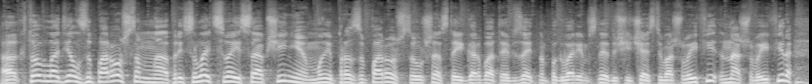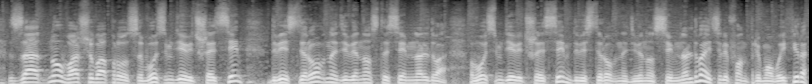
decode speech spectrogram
А кто владел Запорожцем, а, присылайте свои сообщения. Мы про Запорожца ушастые и горбатые обязательно поговорим в следующей части вашего эфира, нашего эфира. Заодно ваши вопросы. 8967 200 ровно 9702. 8967 200 ровно 9702 и телефон прямого эфира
